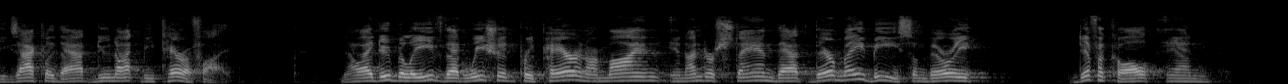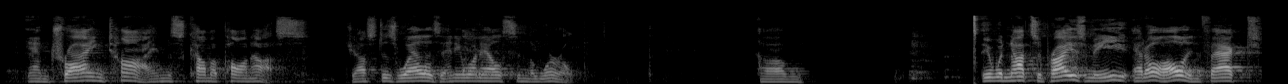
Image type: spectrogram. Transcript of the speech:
exactly that do not be terrified. Now, I do believe that we should prepare in our mind and understand that there may be some very difficult and and trying times come upon us, just as well as anyone else in the world. Um, it would not surprise me at all. In fact,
